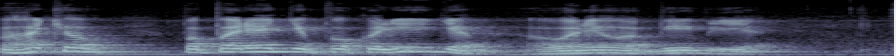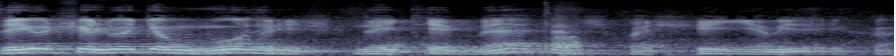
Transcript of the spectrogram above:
Багатьом попереднім поколінням говорила Біблія, даючи людям мудрість знайти метод спасіння від гріха.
